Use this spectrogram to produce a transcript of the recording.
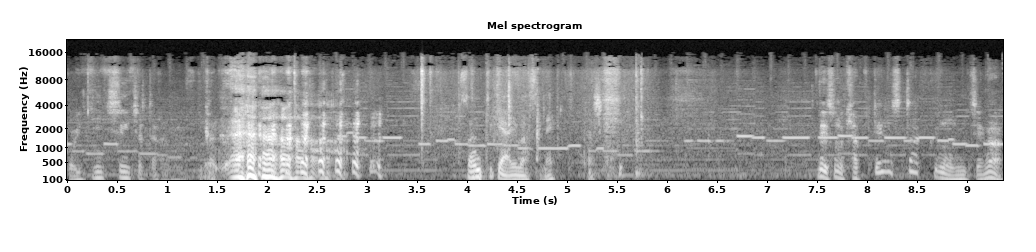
こう、一日過ぎちゃったからね。その時ありますね。確かで、そのキャプテンスタックのお店が、に。はい。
